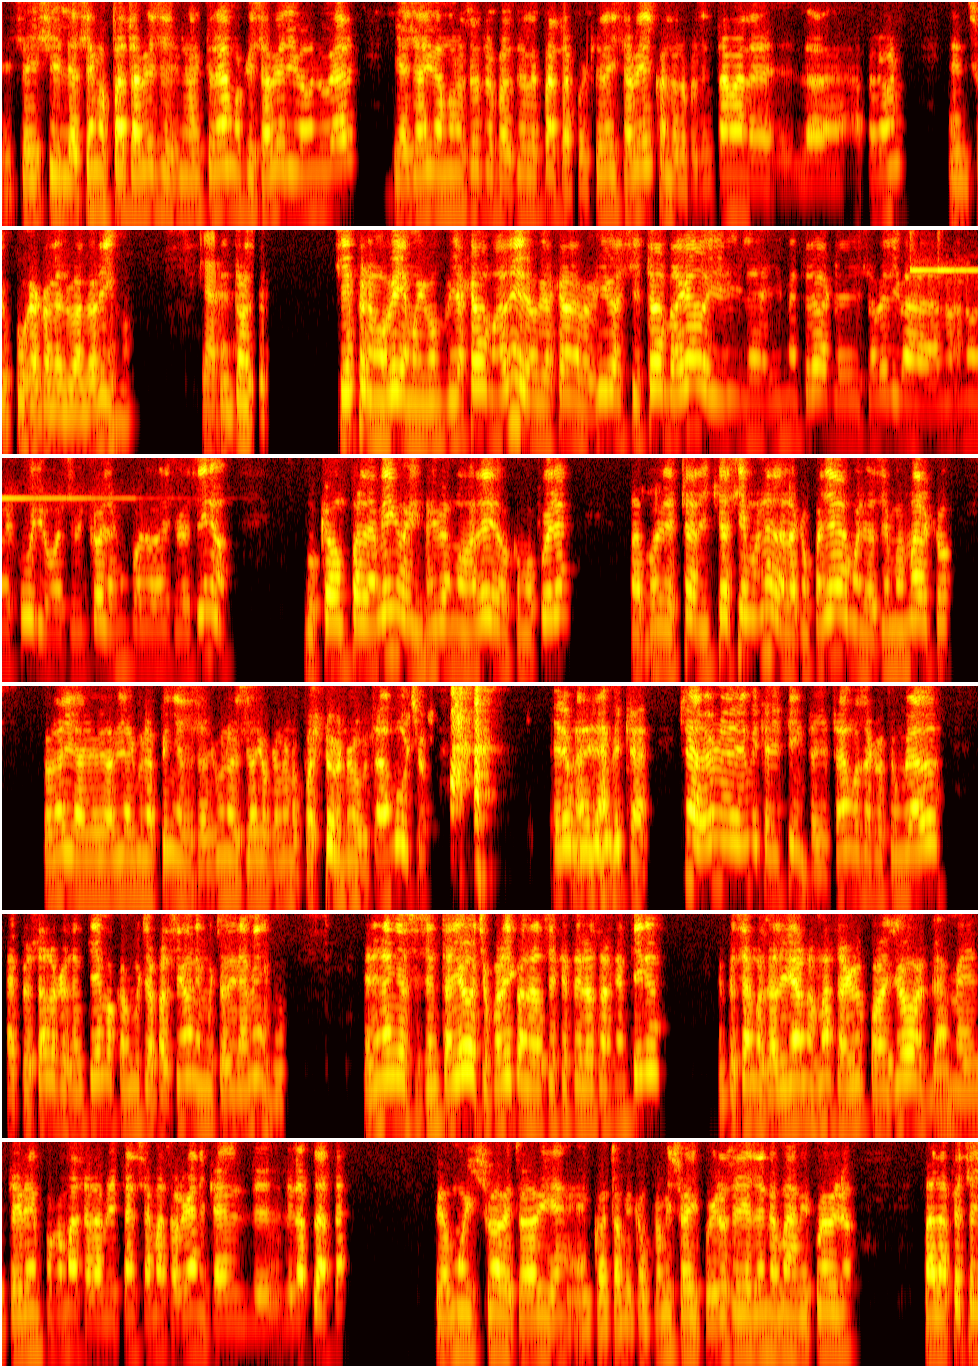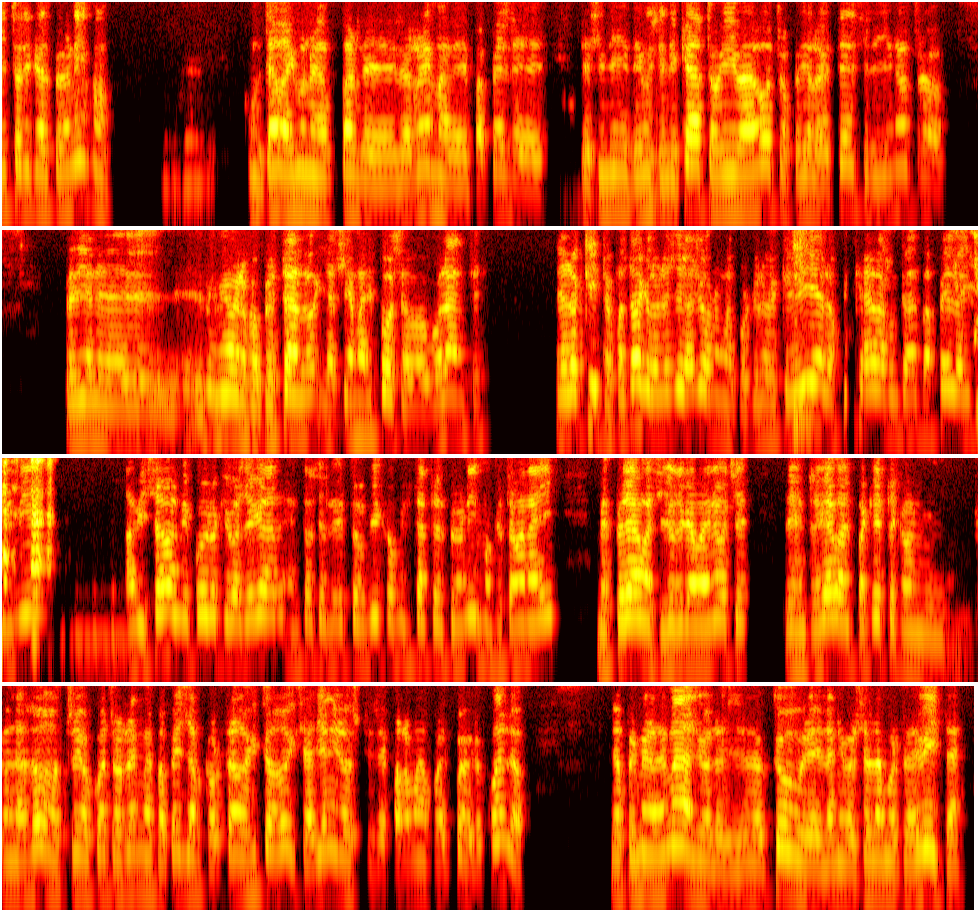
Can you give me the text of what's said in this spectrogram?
se, le hacíamos pata a veces, nos enterábamos que Isabel iba a un lugar y allá íbamos nosotros para hacerle pata, porque era Isabel cuando representaba la, a Perón en su puja con el bandorismo. Claro. Entonces, siempre nos movíamos, y viajábamos a dedo, viajábamos, iba, si estaba embargado y, y, me enteraba que Isabel iba a, 9 de julio o a Civicola en un pueblo de ese vecino, buscaba un par de amigos y nos íbamos a dedo, como fuera, para poder estar. ¿Y qué hacíamos? Nada, la acompañábamos, le hacíamos marco, por ahí había algunas piñas, algunos decían algo que no nos, no nos gustaba mucho. Era una dinámica, claro, era una dinámica distinta y estábamos acostumbrados a expresar lo que sentíamos con mucha pasión y mucho dinamismo. En el año 68, por ahí cuando la CGT de los argentinos, empezamos a ligarnos más al grupo. Yo me integré un poco más a la militancia más orgánica de, de La Plata, pero muy suave todavía en cuanto a mi compromiso ahí, porque yo seguía yendo más a mi pueblo para la fecha histórica del peronismo, juntaba un par de, de de papel de, de, un sindicato, iba a otro, pedía los esténciles y en otro pedía el, el, mimeógrafo prestado y hacía mariposa o volante. Era loquito, faltaba que lo leyera yo nomás, porque los escribía, los picaba, juntaba el papel, los imprimía, avisaba a mi pueblo que iba a llegar, entonces estos viejos militantes del peronismo que estaban ahí me esperaban si yo llegaba de noche, les entregaba el paquete con, con, las dos o tres o cuatro remas de papel ya cortados y todo, y salían y los desparramaban por el pueblo. ¿Cuándo? Los primeros de mayo, los 16 de octubre, el aniversario de la muerte de Vita,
